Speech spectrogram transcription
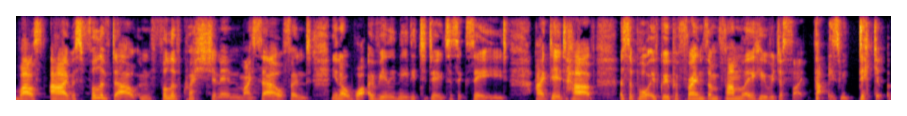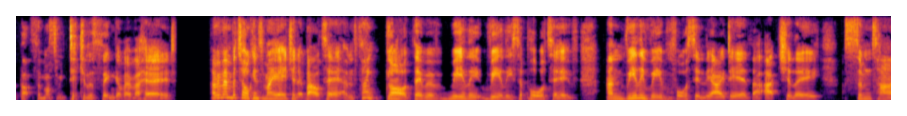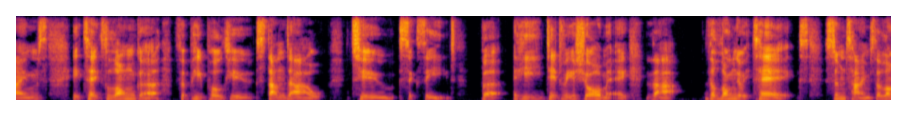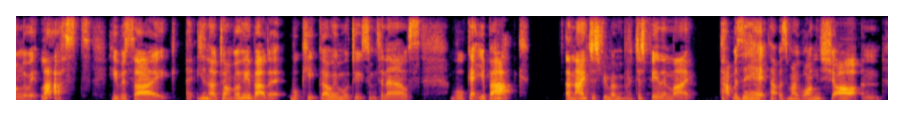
whilst I was full of doubt and full of questioning myself and, you know, what I really needed to do to succeed, I did have a supportive group of friends and family who were just like, that is ridiculous. That's the most ridiculous thing I've ever heard. I remember talking to my agent about it, and thank God they were really, really supportive and really reinforcing the idea that actually sometimes it takes longer for people who stand out to succeed. But he did reassure me that the longer it takes, sometimes the longer it lasts. He was like, uh, you know, don't worry about it. We'll keep going. We'll do something else. We'll get you back. And I just remember just feeling like that was it. That was my one shot. And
